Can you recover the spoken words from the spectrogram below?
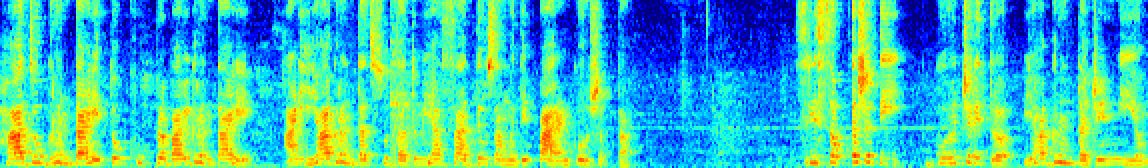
हा जो ग्रंथ आहे तो खूप प्रभावी ग्रंथ आहे आणि ह्या ग्रंथात सुद्धा तुम्ही ह्या सात दिवसामध्ये पारायण करू शकता. श्री सप्तशती गुरुचरित्र ह्या ग्रंथाचे नियम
